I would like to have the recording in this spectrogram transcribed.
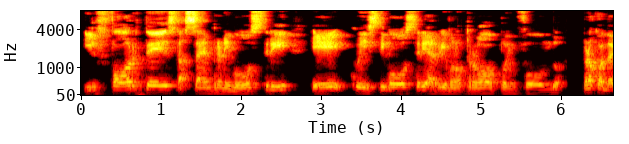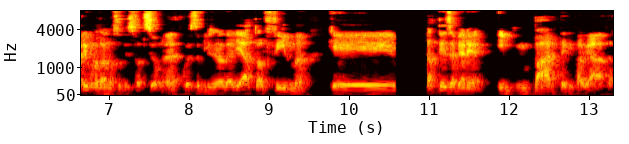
il forte sta sempre nei mostri e questi mostri arrivano troppo in fondo. Però quando arrivano danno soddisfazione, eh? questo bisogna dargli atto al film che l'attesa viene in, in parte ripagata.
